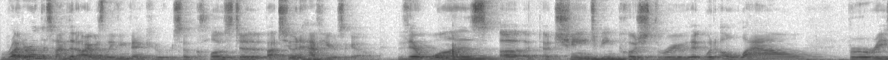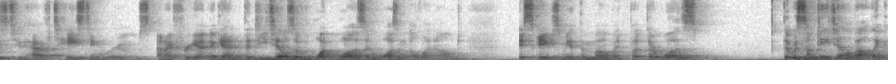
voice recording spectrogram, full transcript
right around the time that I was leaving Vancouver, so close to about two and a half years ago, there was a, a change being pushed through that would allow breweries to have tasting rooms. And I forget, again, the details of what was and wasn't allowed escapes me at the moment, but there was there was some detail about like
